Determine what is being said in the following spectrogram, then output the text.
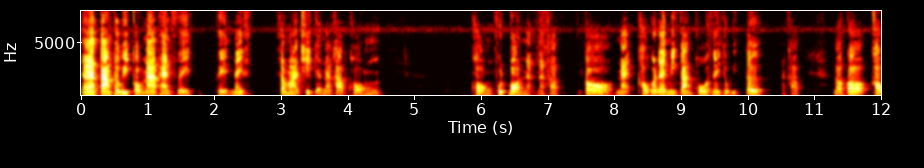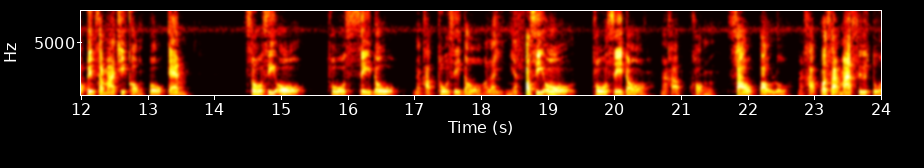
ดังนั้นตามทวิตของหน้าแพนเฟจเพจในสมาชิกนะครับของของฟุตบอลน่ะนะครับ ก็ในเขาก็ได้มีการโพสต์ในทวิตเตอร์นะครับแล้วก็เขาเป็นสมาชิกของโปรแกรม Socio t o s e d o นะครับโทเซดออะไรอย่างเงี้ย Socio t o s e d o นะครับของเซาเปาโลนะครับ ก็สามารถซื้อตั๋ว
